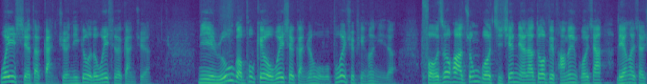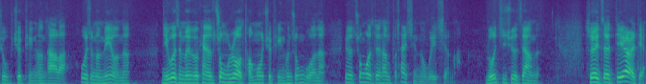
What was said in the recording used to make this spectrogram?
威胁的感觉。你给我的威胁的感觉。你如果不给我威胁感觉，我我不会去平衡你的，否则的话，中国几千年来都要被旁边国家联合起来去去平衡它了，为什么没有呢？你为什么没有看到众弱同盟去平衡中国呢？因为中国对他们不太形成威胁嘛，逻辑就是这样的。所以这第二点，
